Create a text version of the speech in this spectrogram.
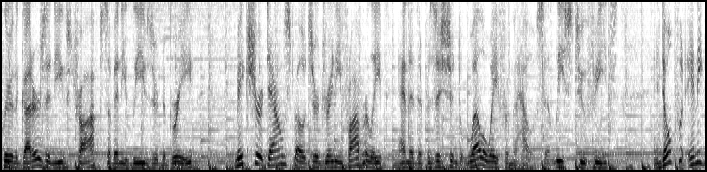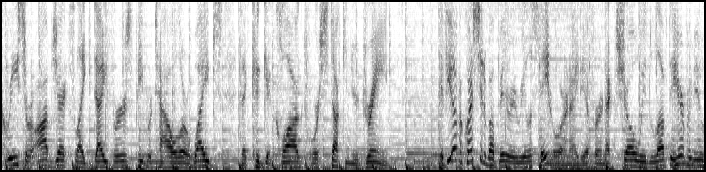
Clear the gutters and eaves troughs of any leaves or debris. Make sure downspouts are draining properly and that they're positioned well away from the house, at least two feet. And don't put any grease or objects like diapers, paper towel, or wipes that could get clogged or stuck in your drain. If you have a question about Barrie real estate or an idea for our next show, we'd love to hear from you.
